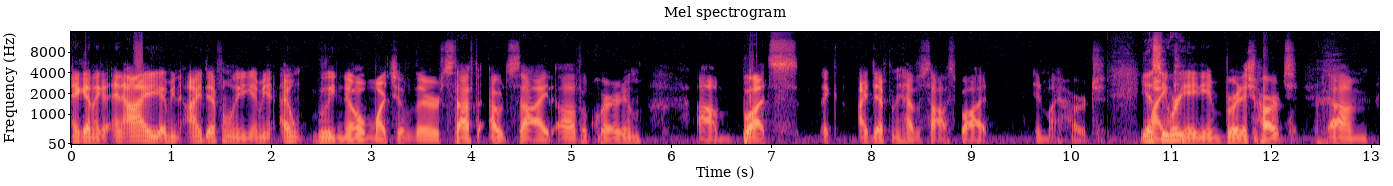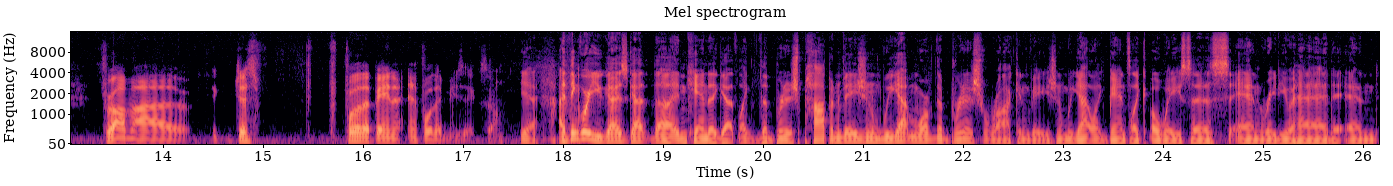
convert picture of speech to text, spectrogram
again like and i i mean i definitely i mean i don't really know much of their stuff outside of aquarium um but like i definitely have a soft spot in my heart Yeah. my see, canadian british heart um from uh just for that band and for that music so Yeah, I think where you guys got uh, in Canada got like the British pop invasion. We got more of the British rock invasion. We got like bands like Oasis and Radiohead and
